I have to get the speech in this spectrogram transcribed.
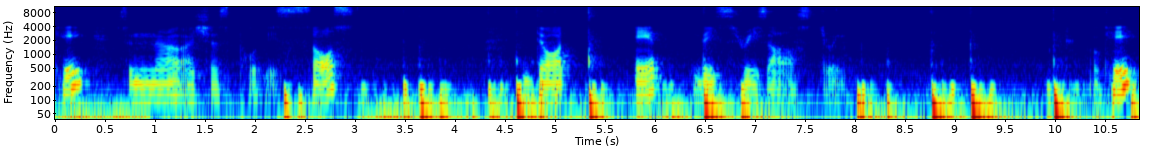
okay so now I just put this source dot add this result of string. Okay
